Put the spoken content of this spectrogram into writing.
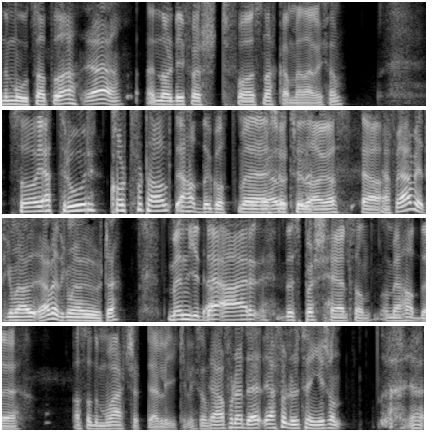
det motsatte, da. ja. Når de først får snakka med deg, liksom. Så jeg tror, kort fortalt, jeg hadde gått med tror i dag, ass. Ja. ja, for jeg vet, jeg, jeg vet ikke om jeg hadde gjort det. Men det er Det spørs helt sånn om jeg hadde Altså, det må være et skjørt jeg liker, liksom. Ja, for det er det. Jeg føler du trenger sånn jeg,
